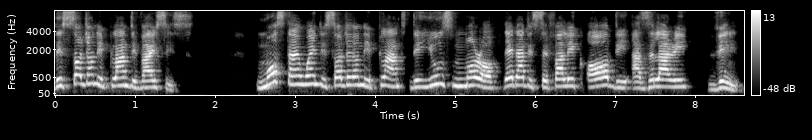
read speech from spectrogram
The surgeon implant devices most time when the surgeon implant, they use more of either the cephalic or the axillary vein.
